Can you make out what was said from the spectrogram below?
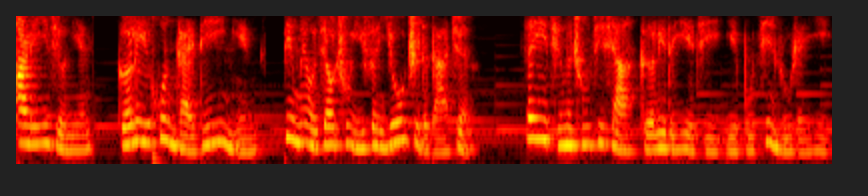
二零一九年，格力混改第一年，并没有交出一份优质的答卷。在疫情的冲击下，格力的业绩也不尽如人意。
